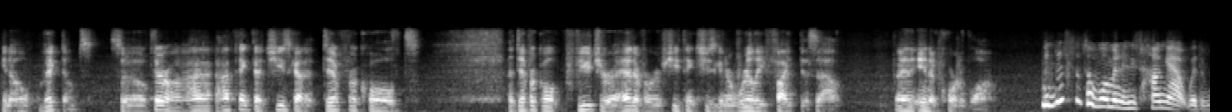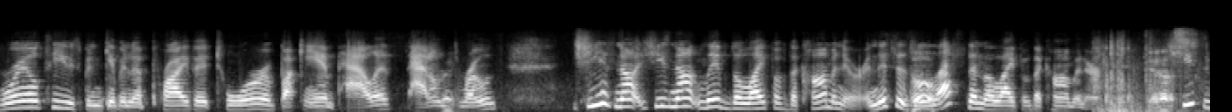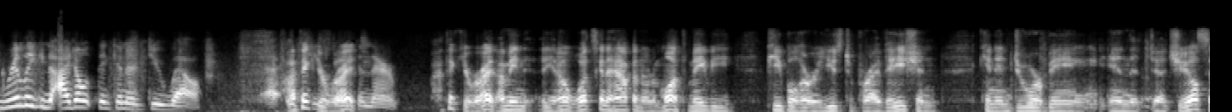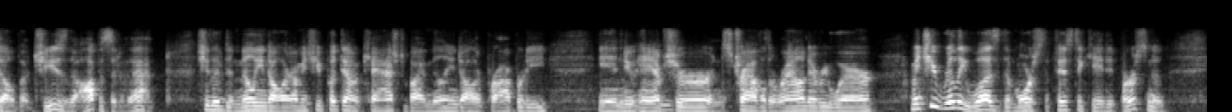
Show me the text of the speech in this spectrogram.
you know victims. So if there I, I think that she's got a difficult a difficult future ahead of her if she thinks she's going to really fight this out in, in a court of law. I mean, this is a woman who's hung out with royalty, who's been given a private tour of Buckingham Palace, sat on right. thrones. She is not. She's not lived the life of the commoner, and this is oh. less than the life of the commoner. Yes. She's really. I don't think going to do well. Uh, I think you're right. In there. I think you're right. I mean, you know, what's going to happen in a month? Maybe people who are used to privation can endure being in the uh, jail cell, but she's the opposite of that. She lived a million dollar. I mean, she put down cash to buy a million dollar property in New Hampshire and traveled around everywhere. I mean, she really was the more sophisticated person.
